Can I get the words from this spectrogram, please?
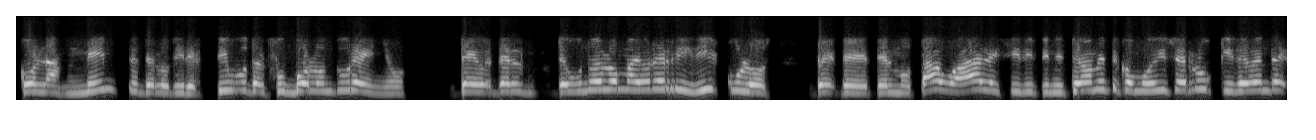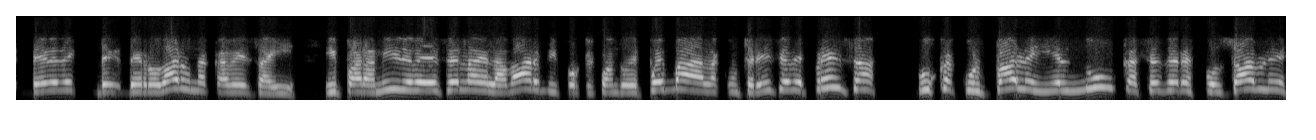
con las mentes de los directivos del fútbol hondureño, de, uno de los mayores ridículos del Motagua, Alex, y definitivamente, como dice Rookie, deben de, debe de, rodar una cabeza ahí. Y para mí debe de ser la de la Barbie, porque cuando después va a la conferencia de prensa, busca culpables y él nunca se hace responsable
